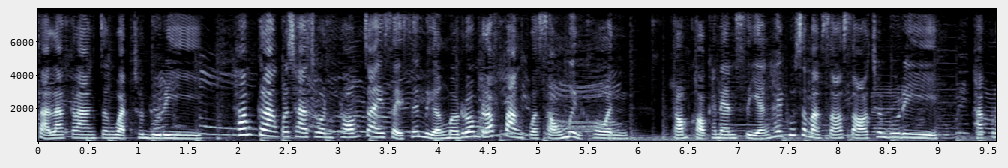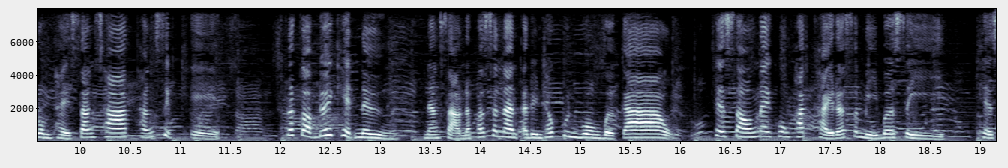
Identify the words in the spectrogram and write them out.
ศาลากลางจังหวัดชนบุรีท่ามกลางประชาชนพร้อมใจใส่เสื้อเหลืองมาร่วมรับฟังกว่า 20,000 คน พร้อมขอคะแนนเสียงให้ผู้สมัครสสชนบุรีพักรวมไทยสร้างชาติทั้ง 10 เขต ประกอบด้วยเขตหนึ่งนางสาวนภัสนันอรินทคุณวงเบอร์ 9 เขต2นายคงพัฒน์ไขรัศมีเบอร์ 4 เขต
